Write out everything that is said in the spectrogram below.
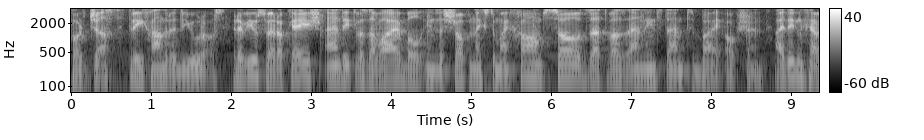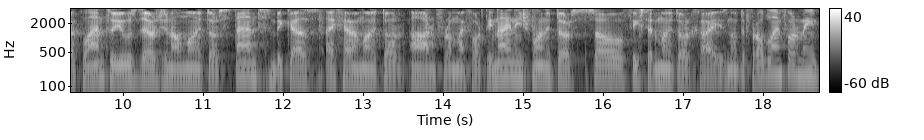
for just 300 euros. Reviews were okayish and it was available in the shop next to my home, so that was an instant buy option. I didn't have a plan to use the original monitor stand because I have a monitor arm from my 49 inch monitor, so fixed monitor high is not a problem for me.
